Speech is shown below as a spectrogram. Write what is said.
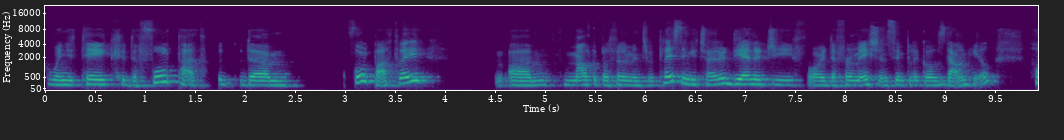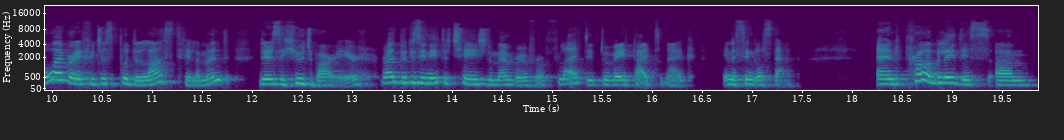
when you take the full path, the um, full pathway, um, multiple filaments replacing each other, the energy for deformation simply goes downhill. However, if you just put the last filament, there's a huge barrier, right? Because you need to change the membrane from flat into a very tight neck in a single step. And probably these um,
